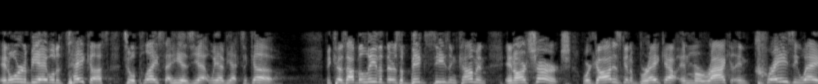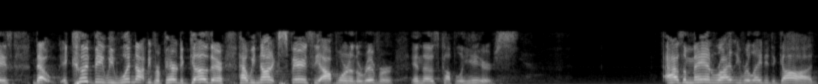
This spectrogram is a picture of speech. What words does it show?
in order to be able to take us to a place that He has yet, we have yet to go? Because I believe that there's a big season coming in our church where God is going to break out in miraculous, in crazy ways that it could be we would not be prepared to go there had we not experienced the outpouring of the river in those couple of years. As a man rightly related to God,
